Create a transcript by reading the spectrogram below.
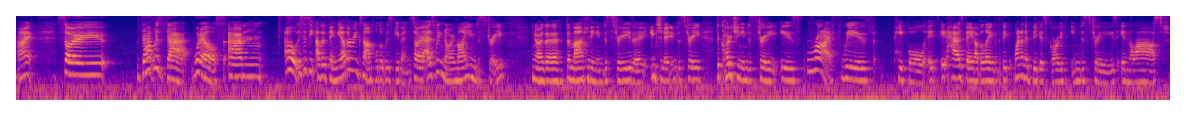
right? So that was that. What else? Um, Oh, this is the other thing. The other example that was given. So, as we know, my industry, you know, the the marketing industry, the internet industry, the coaching industry is rife with people. It it has been, I believe, the big one of the biggest growth industries in the last.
